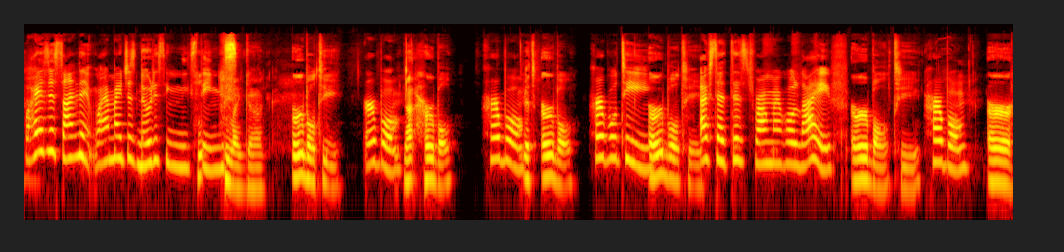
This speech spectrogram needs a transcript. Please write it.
Why is it silent? Why am I just noticing these things? oh things? my god. Herbal tea, Herbal, not herbal. Herbal, It's herbal. herbal tea. Herbal tea. I've said this wrong my whole life. Herbal tea. Herbal. Er.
